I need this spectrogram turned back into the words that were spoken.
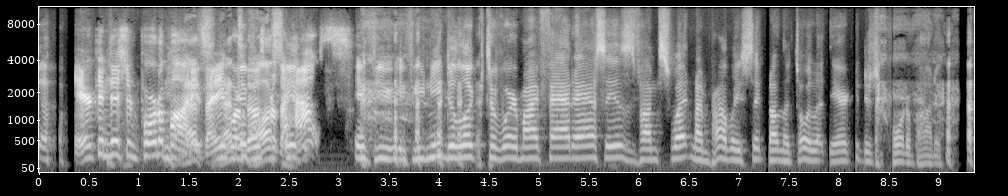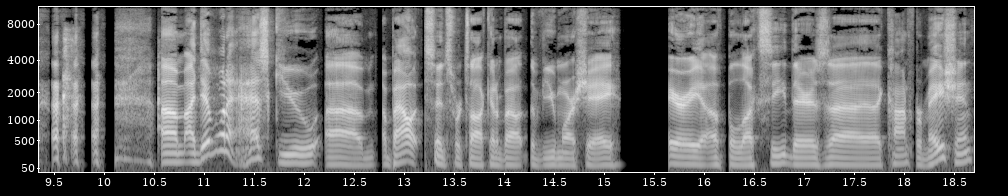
Air conditioned porta potties. That's- I need one of that's those for awesome. the house. If you if you need to look to where my fat ass is, if I'm sweating, I'm probably sitting on the toilet, the air conditioned porta potty. um, I did want to ask you um, about since we're talking about the Vieux Marché area of Biloxi. There's a confirmation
